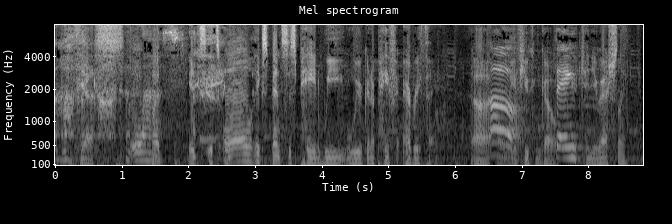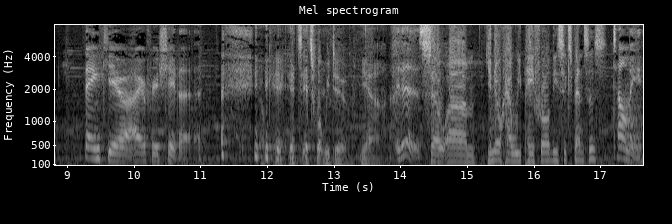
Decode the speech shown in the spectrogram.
Oh, yes, God, at last. but it's it's all expenses paid. We we're going to pay for everything. Uh, oh, only if you can go. Thank, can you, Ashley? Thank you. I appreciate it. okay, it's it's what we do. Yeah, it is. So, um, you know how we pay for all these expenses? Tell me.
